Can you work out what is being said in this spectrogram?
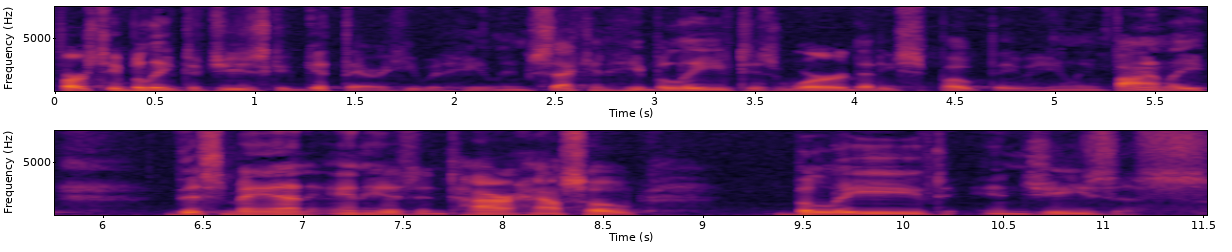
First, he believed if Jesus could get there, he would heal him. Second, he believed his word that he spoke that he would heal him. Finally, this man and his entire household believed in Jesus.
